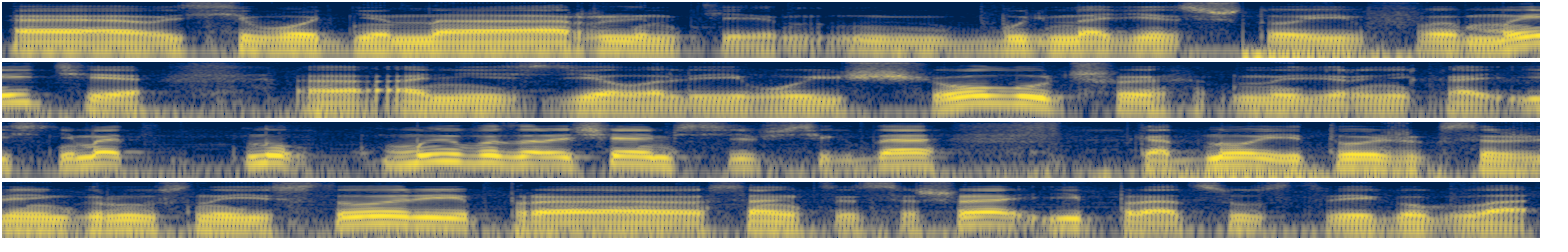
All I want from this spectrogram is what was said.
э, сегодня на рынке. Будем надеяться, что и в Мэйте э, они сделали его еще лучше наверняка. И снимать... Ну, мы возвращаемся всегда к одной и той же, к сожалению, грустной истории про санкции США и про отсутствие Гугла.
